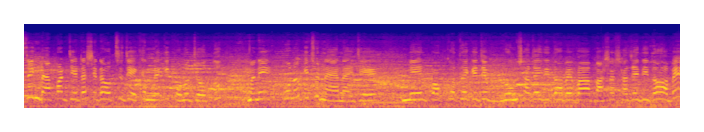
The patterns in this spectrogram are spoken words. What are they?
ইন্টারেস্টিং ব্যাপার যেটা সেটা হচ্ছে যে এখানে নাকি কোনো যৌতুক মানে কোনো কিছু নেয় নাই যে মেয়ের পক্ষ থেকে যে রুম সাজাই দিতে হবে বা বাসা সাজাই দিতে হবে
